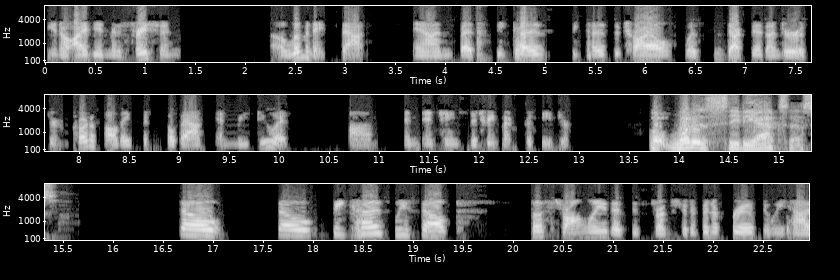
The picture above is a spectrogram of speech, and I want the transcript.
you know, IV administration eliminates that, and but because because the trial was conducted under a certain protocol, they couldn't go back and redo it um, and, and change the treatment procedure. Well, what is CD access? So, so because we felt so strongly that this drug should have been approved, and we had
